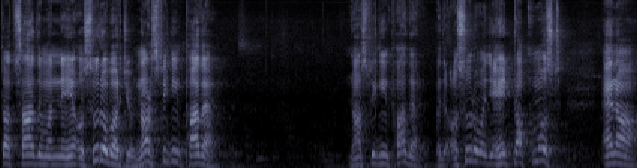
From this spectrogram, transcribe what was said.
Tat sadhu mannehe asura varjo. Not speaking father. Not speaking father. But the asura varjo, he topmost, you uh, know,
